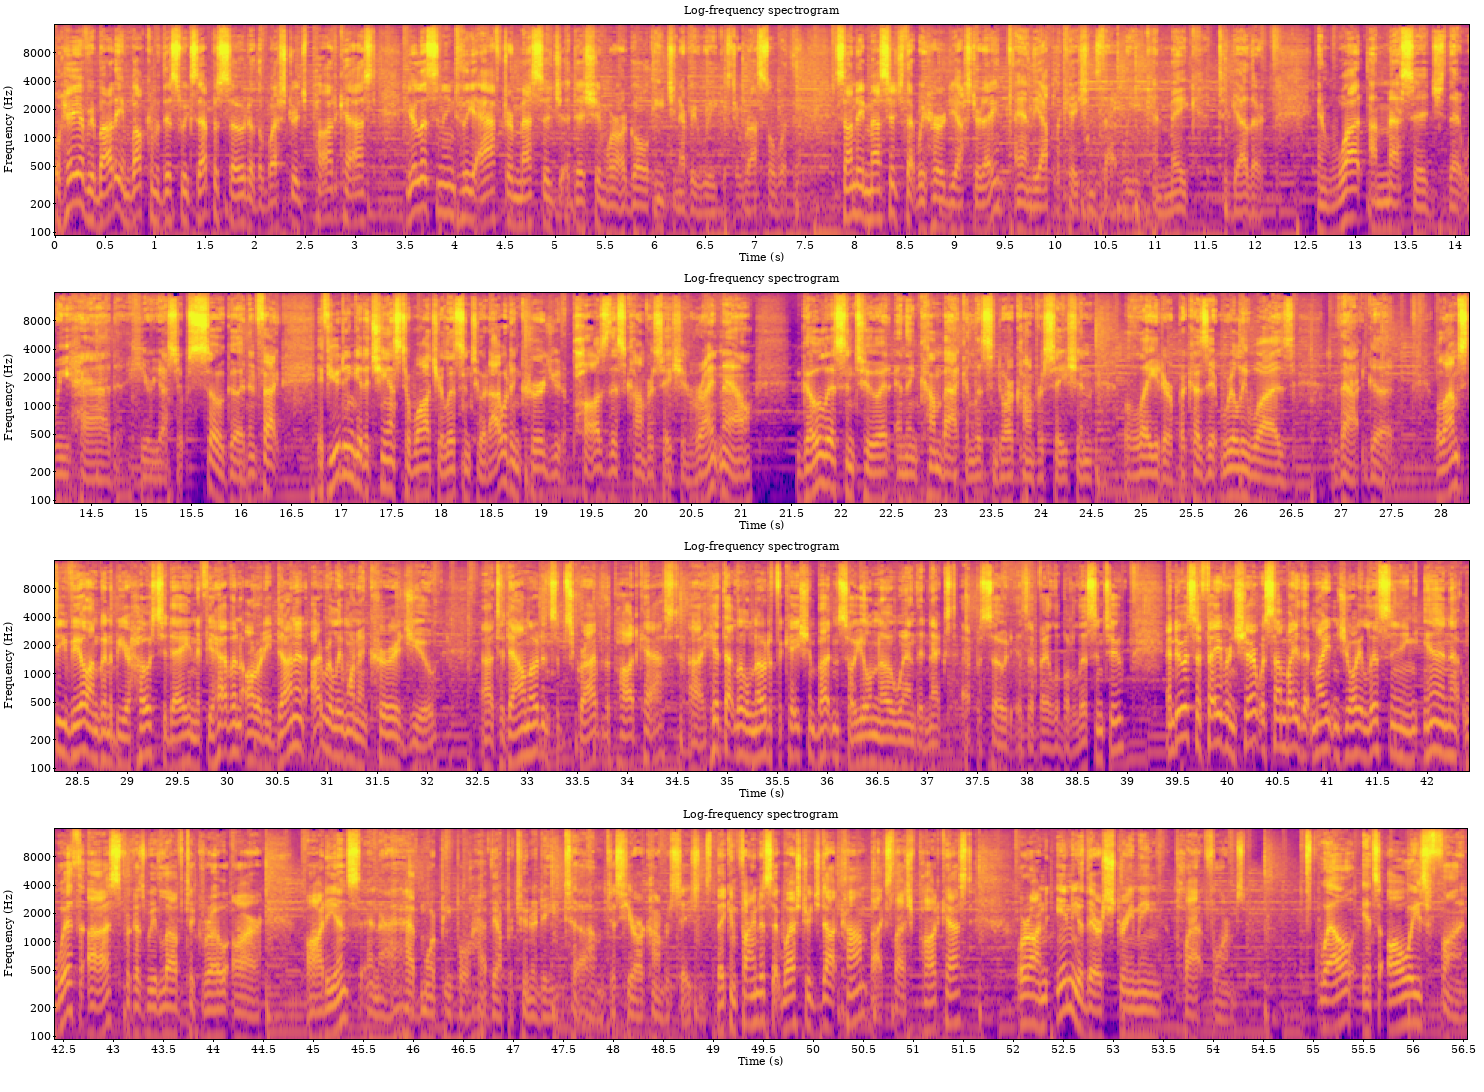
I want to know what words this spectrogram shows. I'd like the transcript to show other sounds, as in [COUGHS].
Well, hey, everybody, and welcome to this week's episode of the Westridge Podcast. You're listening to the After Message edition, where our goal each and every week is to wrestle with the Sunday message that we heard yesterday and the applications that we can make together. And what a message that we had here yesterday. It was so good. In fact, if you didn't get a chance to watch or listen to it, I would encourage you to pause this conversation right now go listen to it and then come back and listen to our conversation later because it really was that good. Well, I'm Steve Veal. I'm going to be your host today. And if you haven't already done it, I really want to encourage you uh, to download and subscribe to the podcast. Uh, hit that little notification button so you'll know when the next episode is available to listen to. And do us a favor and share it with somebody that might enjoy listening in with us because we'd love to grow our audience and have more people have the opportunity to um, just hear our conversations. They can find us at westridge.com backslash podcast or on any of their streaming platforms. Well, it's always fun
